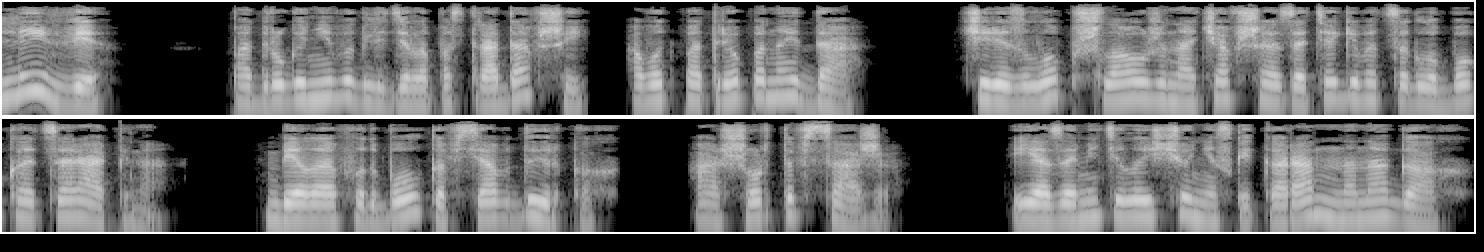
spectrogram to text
«Ливи!» Подруга не выглядела пострадавшей, а вот потрепанной — да. Через лоб шла уже начавшая затягиваться глубокая царапина. Белая футболка вся в дырках, а шорты в саже. Я заметила еще несколько ран на ногах.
